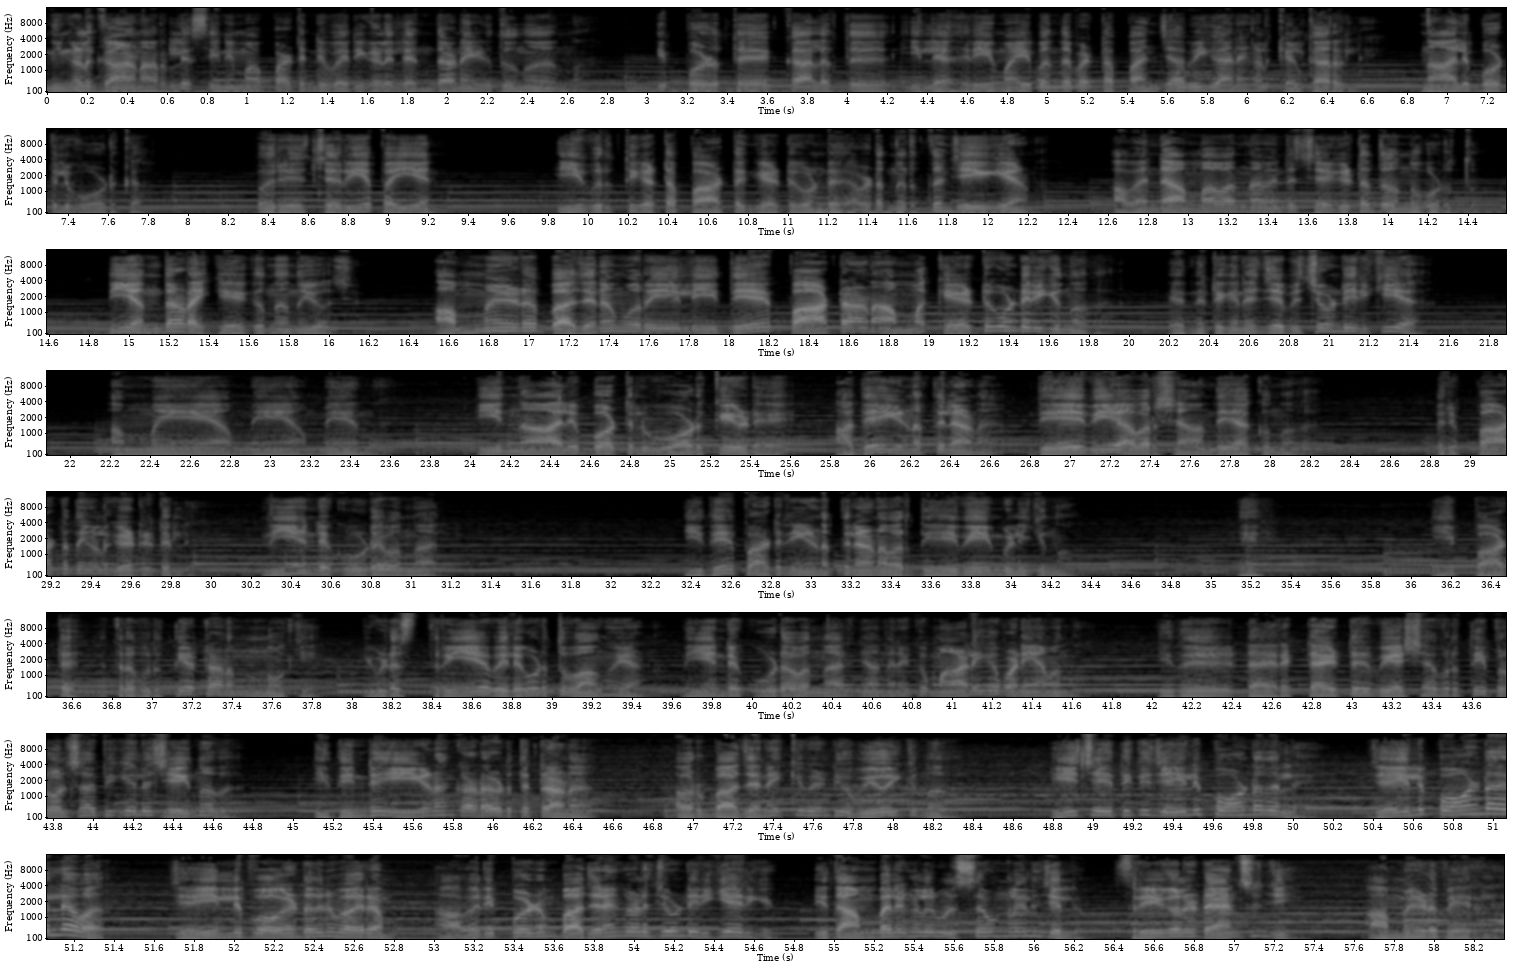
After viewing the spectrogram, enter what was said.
നിങ്ങൾ കാണാറില്ലേ സിനിമാ പാട്ടിന്റെ വരികളിൽ എന്താണ് എഴുതുന്നതെന്ന്? ഇപ്പോഴത്തെ കാലത്ത് ഈ ലഹരിയുമായി ബന്ധപ്പെട്ട പഞ്ചാബി ഗാനങ്ങൾ കേൾക്കാറില്ലേ? നാല് ബോട്ടിൽ വോടുക ഒരു ചെറിയ പയ്യൻ ഈ വൃത്തികെട്ട പാട്ട് കേട്ടുകൊണ്ട് അവിടെ നൃത്തം ചെയ്യുകയാണ്. അവന്റെ അമ്മ വന്ന് അവന്റെ ചെകിട്ടത്തെ ഒന്ന് കൊടുത്തു. നീ എന്താടാ കേൾക്കുന്നതെന്ന് ചോദിച്ചു. അമ്മയുടെ ഭജനമുറിയിൽ ഇതേ പാട്ടാണ് അമ്മ കേട്ടുകൊണ്ടിരിക്കുന്നത്. എന്നിട്ടിങ്ങനെ ജപിച്ചുകൊണ്ടിരിക്കുക അമ്മയെ അമ്മയെ അമ്മയെന്ന് ഈ നാല് ബോട്ടിൽ വോഡ്കയുടെ അതേ ഇണത്തിലാണ് ദേവിയെ അവർ ശാന്തയാക്കുന്നത്. ഒരു പാട്ട് നിങ്ങൾ കേട്ടിട്ടില്ലേ? നീ എന്റെ കൂടെ വന്നാൽ. ഇതേ പാട്ടിന് ഈണത്തിലാണ് അവർ ദേവിയെയും വിളിക്കുന്നത്. ഏ ഈ പാട്ട് എത്ര വൃത്തിയായിട്ടാണെന്ന് നോക്കി. ഇവിടെ സ്ത്രീയെ വില കൊടുത്ത് വാങ്ങുകയാണ്. നീ എന്റെ കൂടെ വന്നാൽ ഞാൻ നിനക്ക് മാളിക പണിയാമെന്ന്. ഇത് ഡയറക്റ്റായിട്ട് വേശ്യാവൃത്തി പ്രോത്സാഹിപ്പിക്കുകയല്ലേ ചെയ്യുന്നത്? ഇതിന്റെ ഈണം കടമെടുത്തിട്ടാണ് അവർ ഭജനയ്ക്ക് വേണ്ടി ഉപയോഗിക്കുന്നത്. ഈ ചേത്തിക്ക് ജയിലിൽ പോകേണ്ടതല്ലേ? ജയിലിൽ പോകേണ്ടതല്ലേ അവർ? ജയിലിൽ പോകേണ്ടതിന് പകരം അവരിപ്പോഴും ഭജനം കളിച്ചുകൊണ്ടിരിക്കുകയായിരിക്കും. ഇത് അമ്പലങ്ങളിൽ ഉത്സവങ്ങളിലും ചെല്ലും. സ്ത്രീകൾ ഡാൻസും ചെയ്യും. അമ്മയുടെ പേരിൽ.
